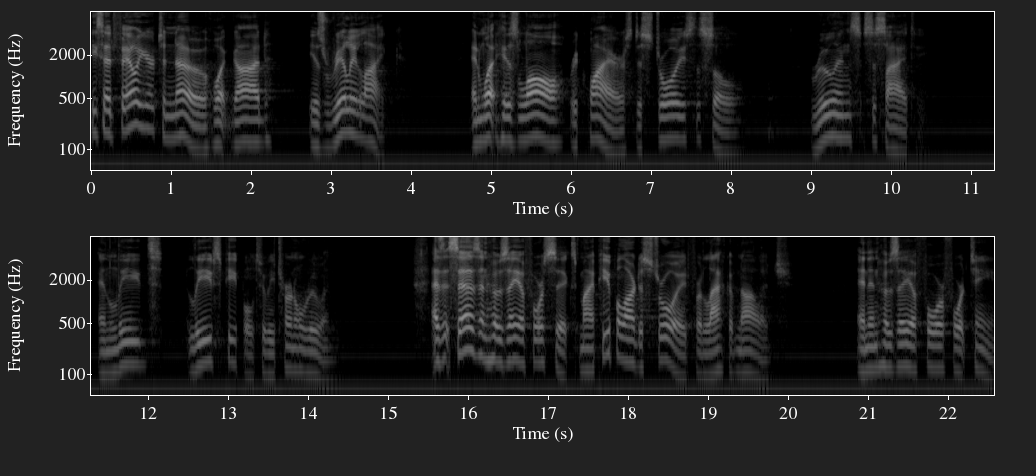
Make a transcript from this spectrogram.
He said, Failure to know what God is really like and what his law requires destroys the soul, ruins society, and leads, leaves people to eternal ruin. As it says in Hosea 4 6, My people are destroyed for lack of knowledge. And in Hosea 4 14,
